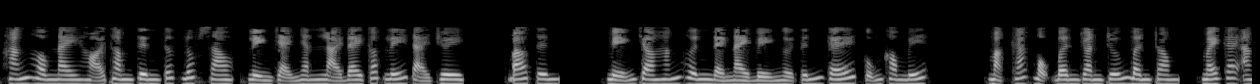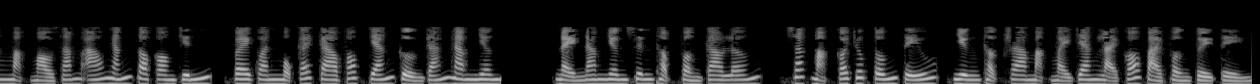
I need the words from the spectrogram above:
Hắn hôm nay hỏi thăm tin tức lúc sau, liền chạy nhanh lại đây cấp Lý Đại Truy. Báo tin, miễn cho hắn huynh đệ này bị người tính kế cũng không biết. Mặt khác một bên doanh trướng bên trong, mấy cái ăn mặc màu xám áo ngắn to con chính, vây quanh một cái cao vóc dáng cường tráng nam nhân. Này nam nhân sinh thập phần cao lớn, sắc mặt có chút tuấn tiếu, nhưng thật ra mặt mày gian lại có vài phần tùy tiện,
